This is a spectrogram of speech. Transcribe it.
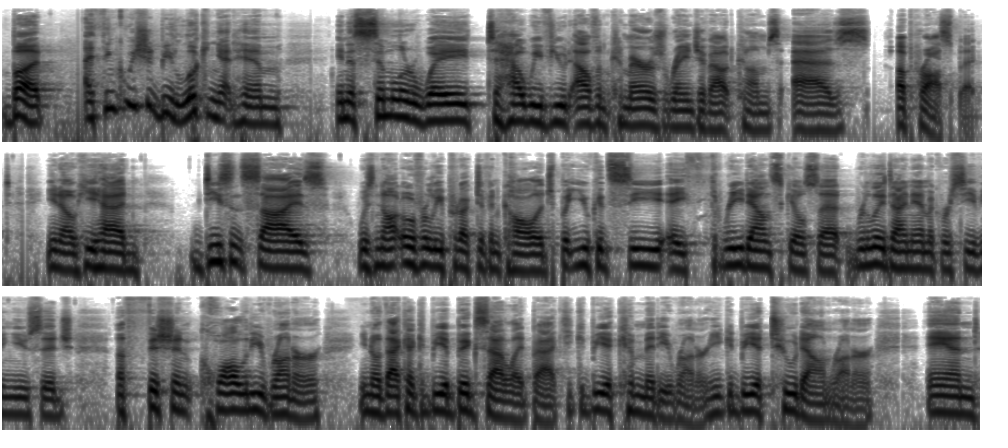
but I think we should be looking at him in a similar way to how we viewed Alvin Kamara's range of outcomes as a prospect. You know, he had decent size, was not overly productive in college, but you could see a three down skill set, really dynamic receiving usage, efficient, quality runner. You know, that guy could be a big satellite back. He could be a committee runner. He could be a two down runner. And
